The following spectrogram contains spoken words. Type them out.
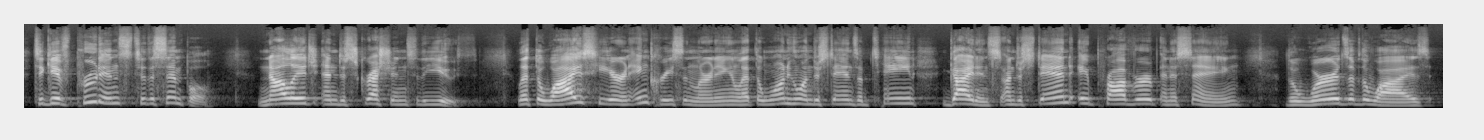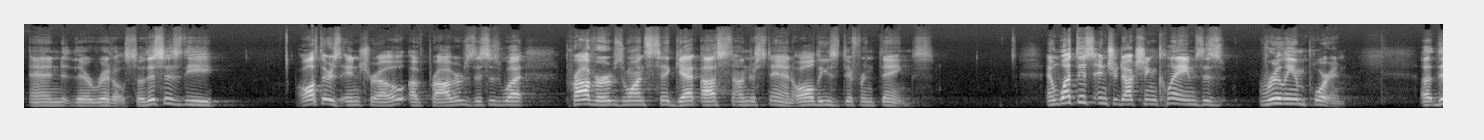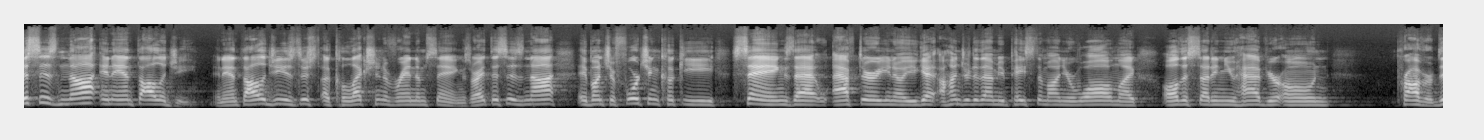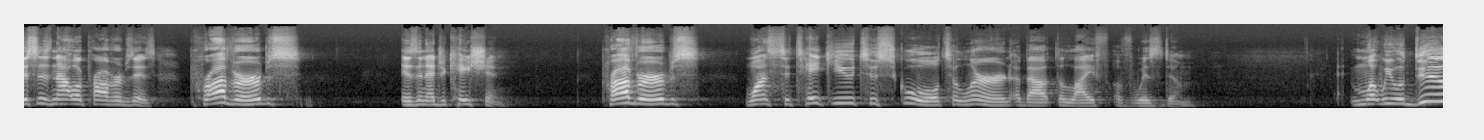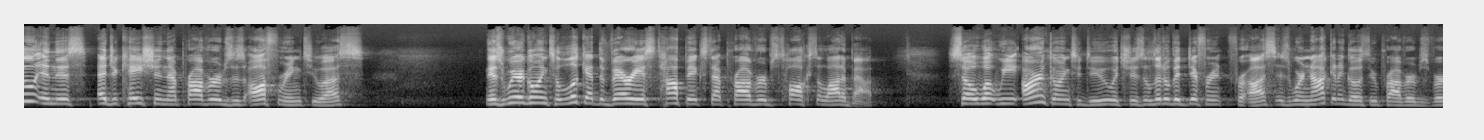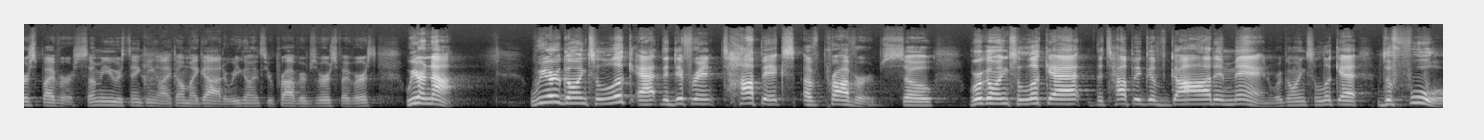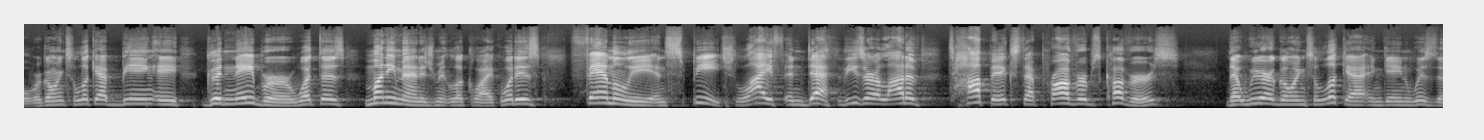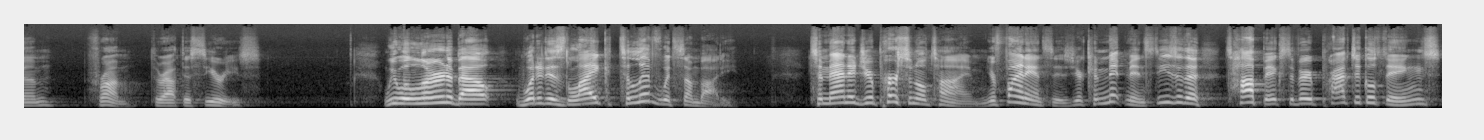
to give prudence to the simple, knowledge and discretion to the youth. Let the wise hear and increase in learning, and let the one who understands obtain guidance. Understand a proverb and a saying the words of the wise and their riddles. So, this is the author's intro of Proverbs. This is what Proverbs wants to get us to understand all these different things. And what this introduction claims is really important. Uh, this is not an anthology. An anthology is just a collection of random sayings, right? This is not a bunch of fortune cookie sayings that after, you know, you get a 100 of them, you paste them on your wall and like all of a sudden you have your own proverb. This is not what Proverbs is. Proverbs is an education. Proverbs wants to take you to school to learn about the life of wisdom. And what we will do in this education that Proverbs is offering to us is we're going to look at the various topics that Proverbs talks a lot about. So, what we aren't going to do, which is a little bit different for us, is we're not going to go through Proverbs verse by verse. Some of you are thinking, like, oh my God, are we going through Proverbs verse by verse? We are not. We are going to look at the different topics of Proverbs. So, we're going to look at the topic of God and man. We're going to look at the fool. We're going to look at being a good neighbor. What does money management look like? What is family and speech, life and death? These are a lot of topics that Proverbs covers that we are going to look at and gain wisdom from throughout this series. We will learn about what it is like to live with somebody, to manage your personal time, your finances, your commitments. These are the topics, the very practical things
